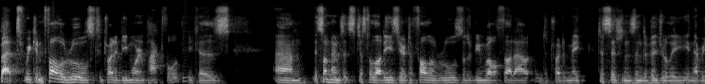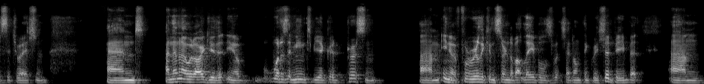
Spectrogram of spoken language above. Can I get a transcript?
but we can follow rules to try to be more impactful because Um, sometimes it's just a lot easier to follow rules that have been well thought out and to try to make decisions individually in every situation. And and then I would argue that you know what does it mean to be a good person? Um, you know, if we're really concerned about labels, which I don't think we should be, but um,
